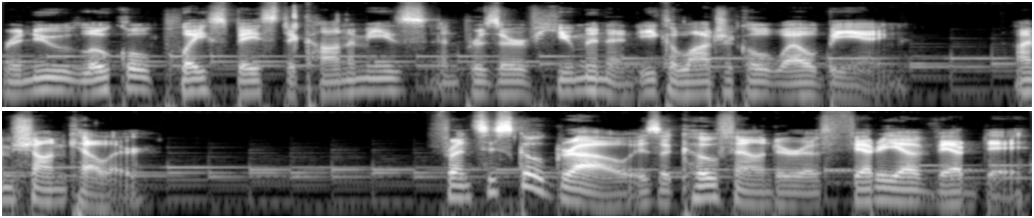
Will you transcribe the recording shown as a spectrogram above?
renew local place based economies, and preserve human and ecological well being. I'm Sean Keller. Francisco Grau is a co founder of Feria Verde,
